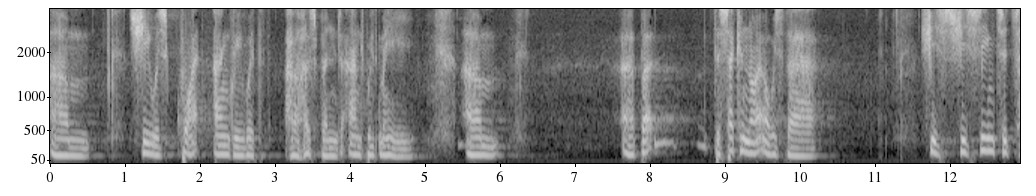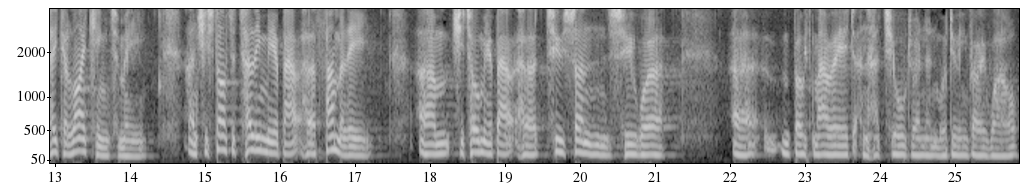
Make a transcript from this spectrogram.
um, she was quite angry with her husband and with me. Um, uh, but the second night I was there, she, she seemed to take a liking to me. And she started telling me about her family. Um, she told me about her two sons who were uh, both married and had children and were doing very well.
